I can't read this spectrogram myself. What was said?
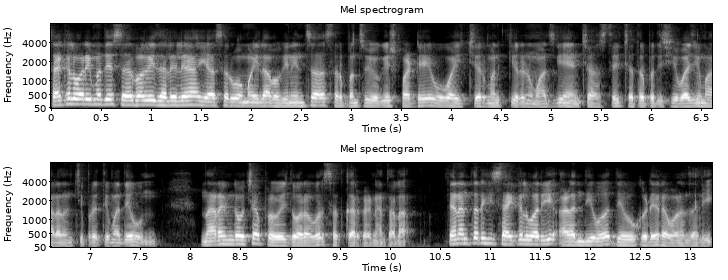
सायकलवारीमध्ये सहभागी झालेल्या या सर्व महिला भगिनींचा सरपंच योगेश पाटे व व्हाईस चेअरमन किरण वाजगे यांच्या हस्ते छत्रपती शिवाजी महाराजांची प्रतिमा देऊन नारायणगावच्या प्रवेशद्वारावर सत्कार करण्यात आला. त्यानंतर ही सायकलवारी आळंदी व देहूकडे रवाना झाली.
